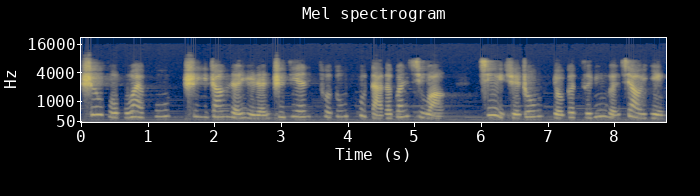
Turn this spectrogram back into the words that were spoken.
生活不外乎是一张人与人之间错综复杂的关系网。心理学中有个词“晕轮效应”，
